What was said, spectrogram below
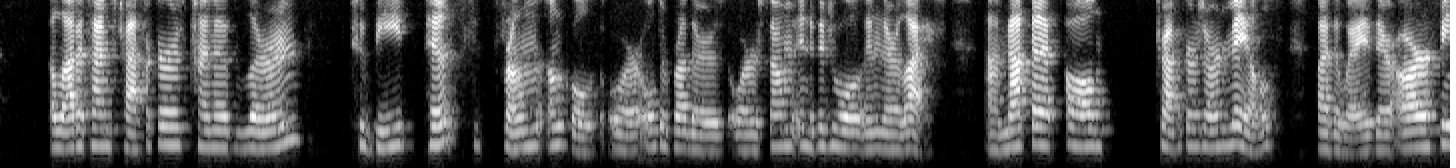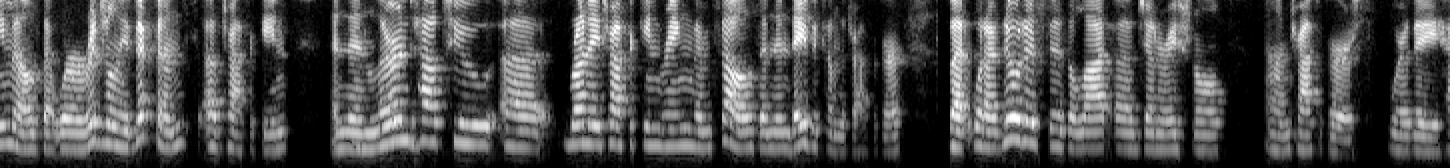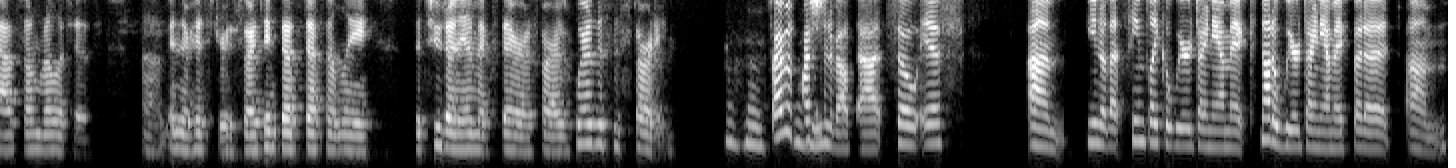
a lot of times traffickers kind of learn to be pimps from uncles or older brothers or some individual in their life. Um, not that all traffickers are males, by the way. There are females that were originally victims of trafficking and then mm-hmm. learned how to uh, run a trafficking ring themselves, and then they become the trafficker. But what I've noticed is a lot of generational um, traffickers where they have some relative um, in their history. So I think that's definitely the two dynamics there as far as where this is starting. Mm-hmm. So I have a mm-hmm. question mm-hmm. about that. So if um, you know that seems like a weird dynamic not a weird dynamic but a um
